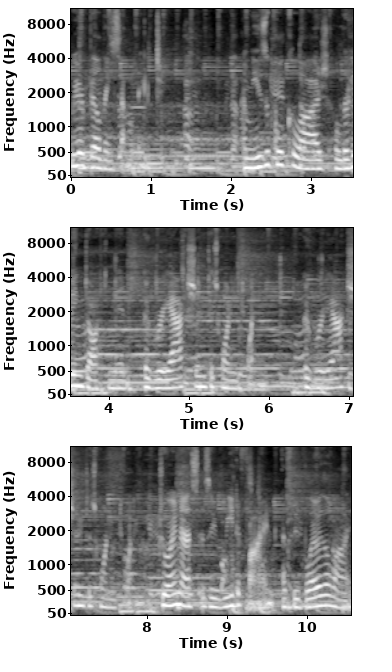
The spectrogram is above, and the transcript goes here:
We are building something. A musical collage, a living document of reaction to 2020. a reaction to 2020. Join us as we redefine, as we blur the line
